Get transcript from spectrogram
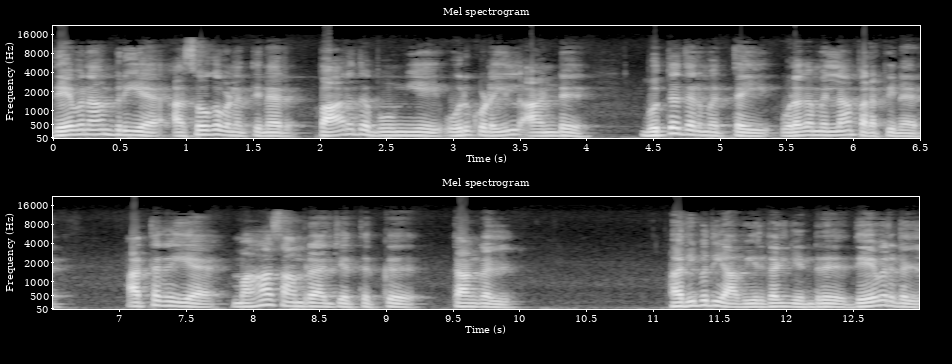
தேவனாம்பிரிய அசோகவனத்தினர் பாரத பூமியை ஒரு குடையில் ஆண்டு புத்த தர்மத்தை உலகமெல்லாம் பரப்பினர். அத்தகைய மகா சாம்ராஜ்யத்துக்கு தாங்கள் அதிபதி ஆவீர்கள் என்று தேவர்கள்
